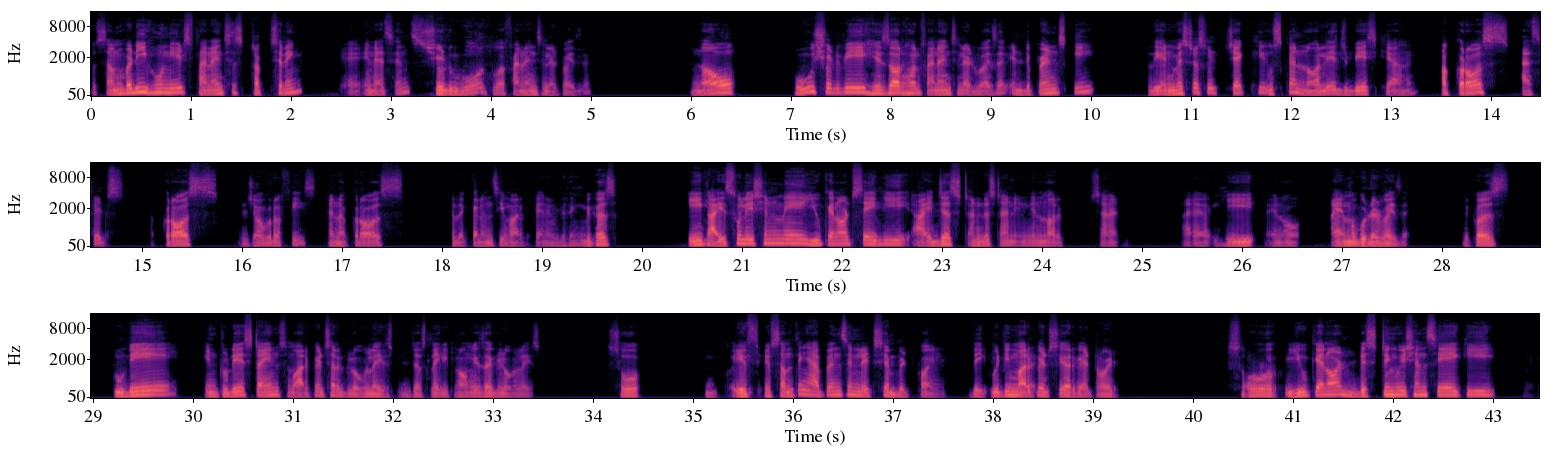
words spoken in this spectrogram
So somebody who needs financial structuring, in essence, should go to a financial advisor. Now, who should be his or her financial advisor? It depends कि the investor should check कि उसका knowledge base क्या है across assets, across geographies and across the currency market and everything because एक isolation में you can not say कि I just understand Indian markets and he you know I am a good advisor because today in today's times markets are globalised just like economies are globalised so If if something happens in let's say Bitcoin, the equity markets here get roiled. So you cannot distinguish and say कि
